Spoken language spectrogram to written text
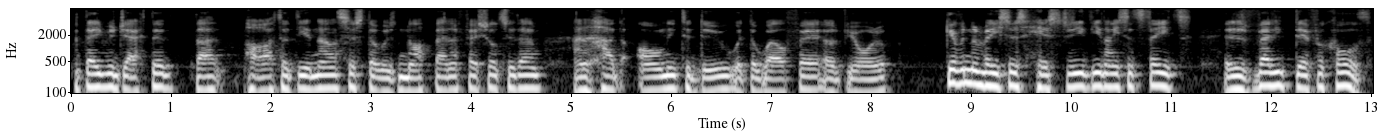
But they rejected that part of the analysis that was not beneficial to them and had only to do with the welfare of Europe. Given the racist history of the United States, it is very difficult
